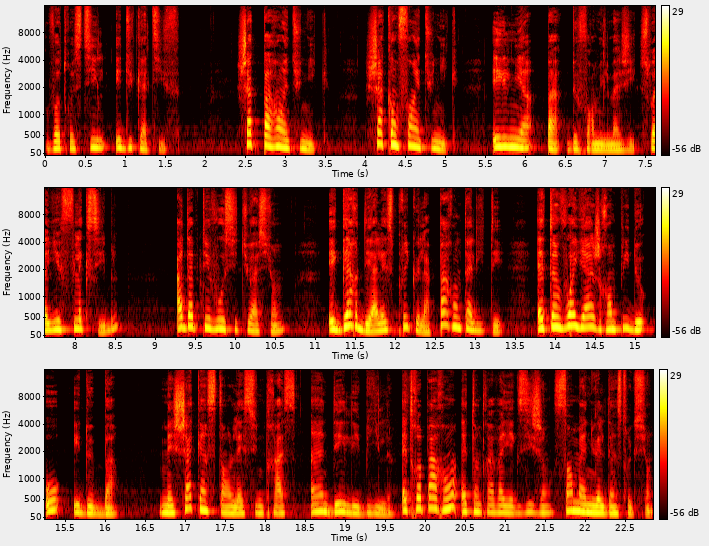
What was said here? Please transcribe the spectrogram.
votre style éducatif. Chaque parent est unique, chaque enfant est unique, et il n'y a pas de formule magique. Soyez flexible, adaptez-vous aux situations, et gardez à l'esprit que la parentalité est un voyage rempli de hauts et de bas, mais chaque instant laisse une trace indélébile. Être parent est un travail exigeant sans manuel d'instruction.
